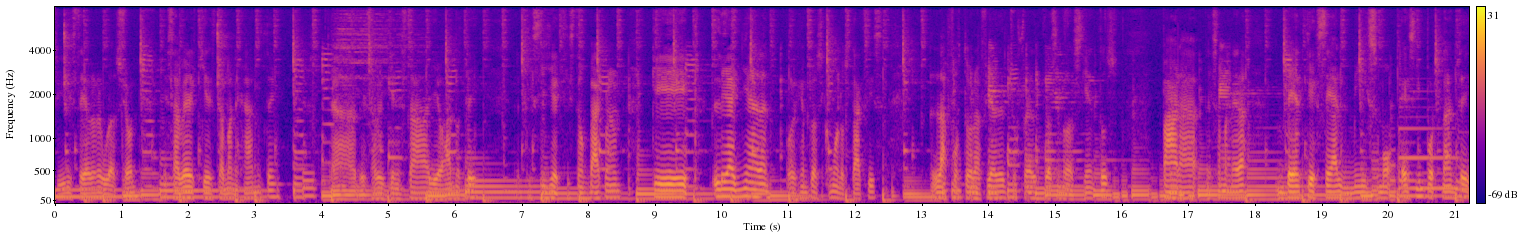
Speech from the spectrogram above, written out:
sí, necesitaría la regulación, de saber quién está manejándote, de saber quién está llevándote, que sí exista un background, que le añadan, por ejemplo, así como los taxis, la fotografía del chofer detrás en los asientos para de esa manera ver que sea el mismo. Es importante.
